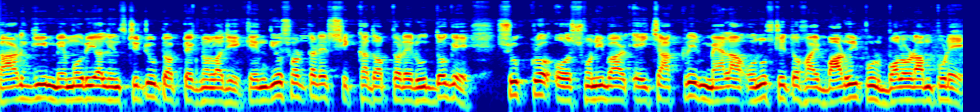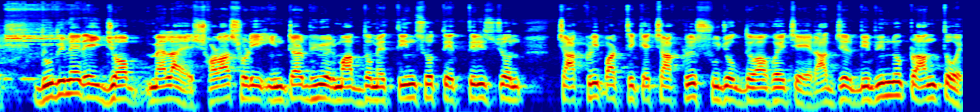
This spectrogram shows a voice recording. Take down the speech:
Gargi memorial institute of technology. কেন্দ্রীয় সরকারের শিক্ষা দপ্তরের উদ্যোগে শুক্র ও শনিবার এই চাকরির মেলা অনুষ্ঠিত হয় বারুইপুর বলরামপুরে। দুদিনের এই জব মেলায় সরাসরি ইন্টারভিউয়ের মাধ্যমে তিনশো তেত্রিশ জন চাকরি প্রার্থীকে চাকরির সুযোগ দেওয়া হয়েছে। রাজ্যের বিভিন্ন প্রান্তয়,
